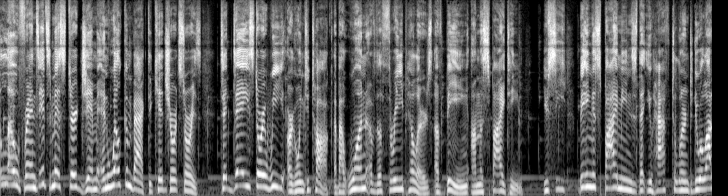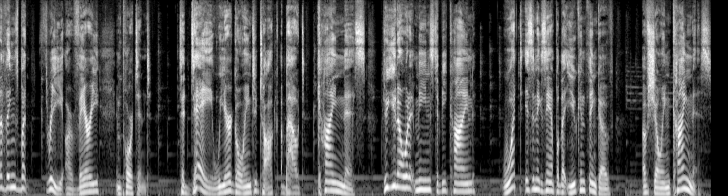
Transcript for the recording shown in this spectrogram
Hello, friends, it's Mr. Jim, and welcome back to Kid Short Stories. Today's story, we are going to talk about one of the three pillars of being on the spy team. You see, being a spy means that you have to learn to do a lot of things, but three are very important. Today, we are going to talk about kindness. Do you know what it means to be kind? What is an example that you can think of of showing kindness?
